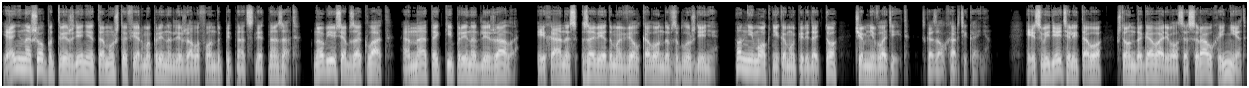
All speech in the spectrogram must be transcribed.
Я не нашел подтверждения тому, что ферма принадлежала фонду 15 лет назад. Но бьюсь об заклад, она таки принадлежала, и Ханес заведомо ввел Колонда в заблуждение. Он не мог никому передать то, чем не владеет, сказал Харти Кайнин. И свидетелей того, что он договаривался с Раухой, нет.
